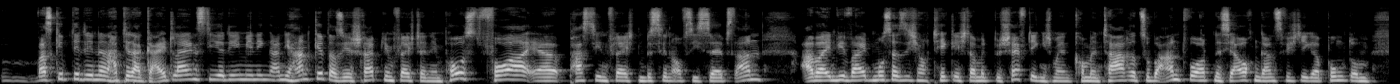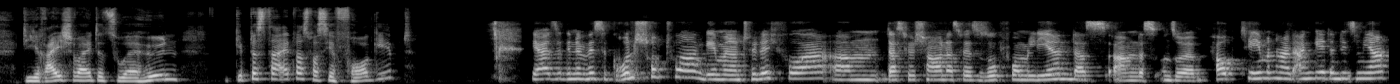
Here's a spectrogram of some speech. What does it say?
was gibt ihr denn dann? Habt ihr da Guidelines, die ihr demjenigen an die Hand gibt? Also ihr schreibt ihm vielleicht dann den Post vor, er passt ihn vielleicht ein bisschen auf sich selbst an, aber inwieweit muss er sich auch täglich damit beschäftigen? Ich meine, Kommentare zu beantworten ist ja auch ein ganz wichtiger Punkt, um die Reichweite zu erhöhen. Gibt es da etwas, was ihr vorgebt? Ja, also gewisse Grundstrukturen geben wir natürlich vor, ähm, dass wir schauen, dass wir es so formulieren, dass ähm, das unsere Hauptthemen halt angeht in diesem Jahr.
